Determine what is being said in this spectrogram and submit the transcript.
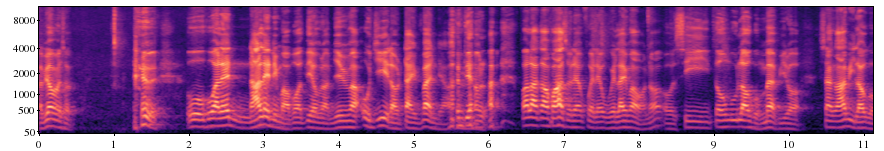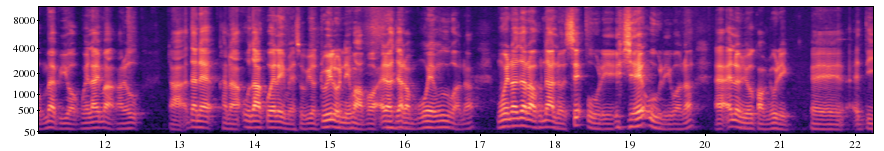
အပြောမယ်ဆိုဟိုဟိုကလည်းနားလည်နေမှာပေါ့သိရမလားမြေပြင်မှာအုတ်ကြီးတွေတော့တိုင်ပတ်နေတာသိရမလားပါလာကာဖာဆိုတဲ့အဖွဲ့လည်းဝင်လိုက်မှာပေါ့နော်ဟိုစီ3ဘူးလောက်ကိုမှတ်ပြီးတော့15ပြီလောက်ကိုမှတ်ပြီးတော့ဝင်လိုက်မှာငါတို့ ဒါအသက်နဲ့ခန္ဓာအိုးသားကွဲလိုက်မယ်ဆိုပြီးတော့တွေးလို့နေမှာပေါ့အဲ့တော့ကြတော့မဝင်ဘူးပေါ့နော်မဝင်တော့ကြတော့ခုနလိုစစ်အိုတွေရဲအိုတွေပေါ့နော်အဲအဲ့လိုမျိုးကောင်မျိုးတွေအဲဒီ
